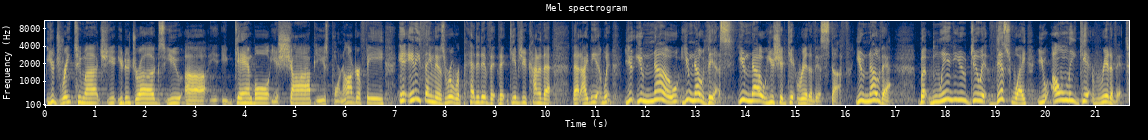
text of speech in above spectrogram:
you drink too much, you, you do drugs, you, uh, you, you, gamble, you shop, you use pornography, anything that is real repetitive that, that gives you kind of that, that idea. When you, you know, you know this. You know you should get rid of this stuff. You know that. But when you do it this way, you only get rid of it.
